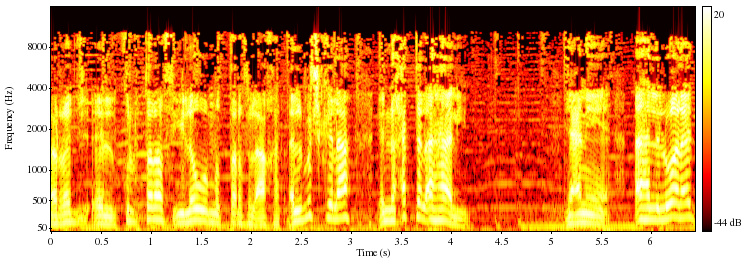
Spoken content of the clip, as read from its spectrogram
الرجل كل طرف يلوم الطرف الآخر. المشكلة إنه حتى الأهالي يعني أهل الولد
